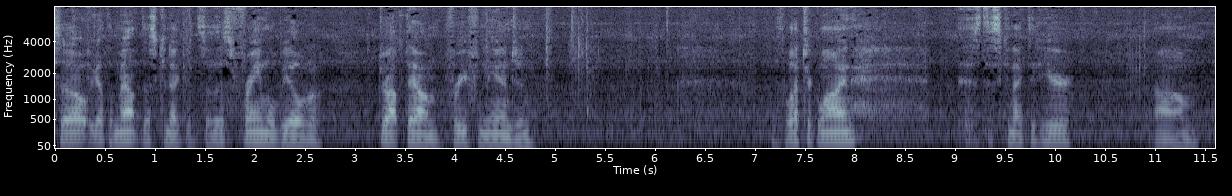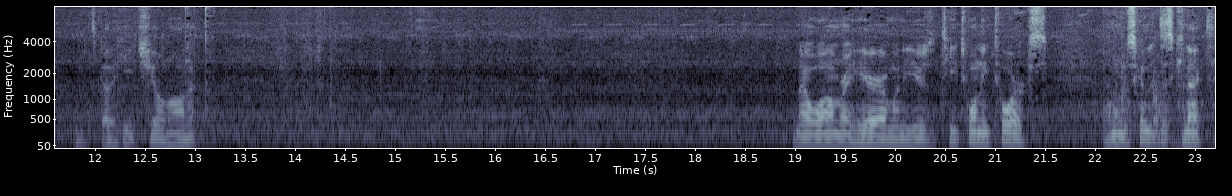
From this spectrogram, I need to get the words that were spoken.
So we got the mount disconnected. So this frame will be able to drop down free from the engine. This electric line is disconnected here. Um, it's got a heat shield on it. Now while I'm right here, I'm going to use a T20 Torx and I'm just going to disconnect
